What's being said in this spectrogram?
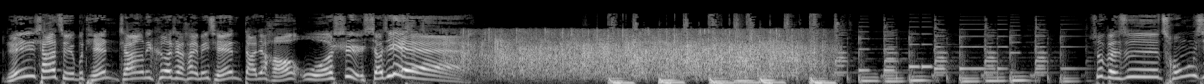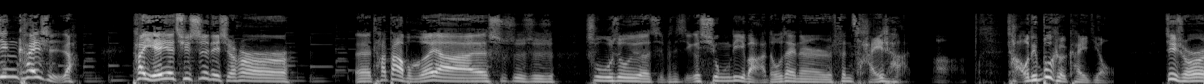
人傻嘴不甜，长得磕碜还没钱。大家好，我是小健。说粉丝重新开始啊，他爷爷去世的时候，呃，他大伯呀，叔叔叔叔叔呀，几几个兄弟吧，都在那儿分财产啊，吵得不可开交。这时候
